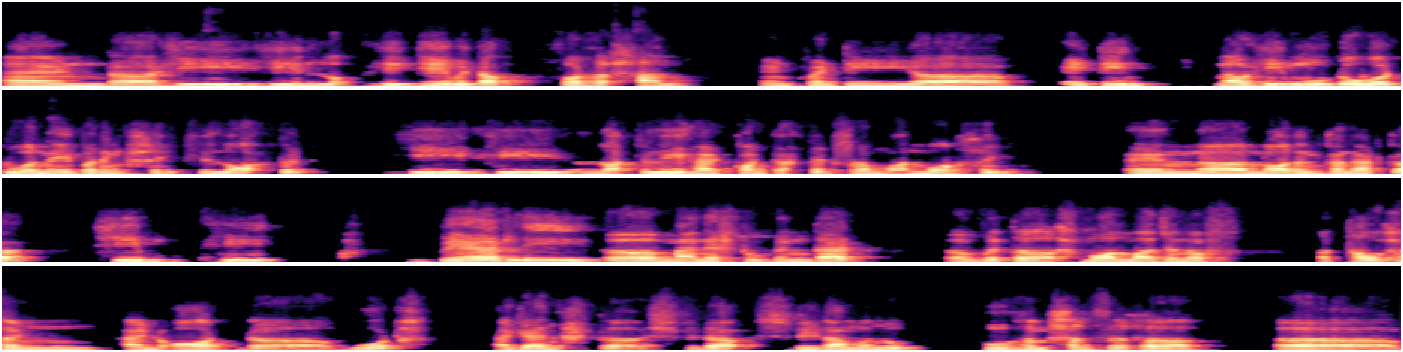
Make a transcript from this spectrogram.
and uh, he he he gave it up for his son in 2018. Now he moved over to a neighboring seat. He lost it. He he luckily had contested from one more seat in uh, northern Karnataka. He he barely managed to win that uh, with a small margin of a thousand and odd uh, votes against uh, Sri Ramulu, who himself is a uh,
